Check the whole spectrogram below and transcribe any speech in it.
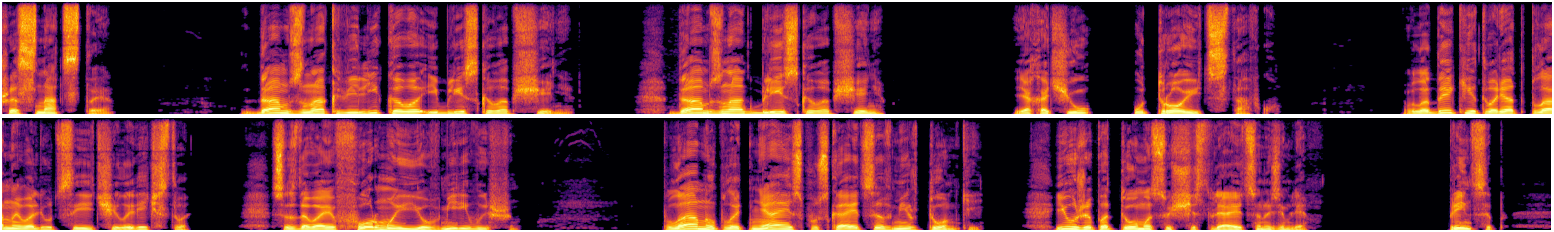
Шестнадцатое. Дам знак великого и близкого общения. Дам знак близкого общения. Я хочу утроить ставку. Владыки творят план эволюции человечества, создавая форму ее в мире высшем. План, уплотняя, спускается в мир тонкий и уже потом осуществляется на земле. Принцип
